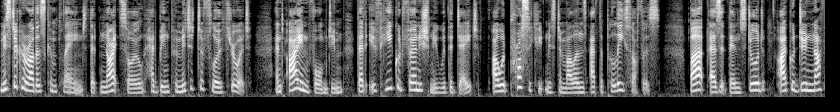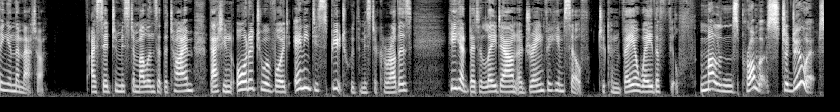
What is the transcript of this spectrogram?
Mr. Carruthers complained that night soil had been permitted to flow through it, and I informed him that if he could furnish me with the date, I would prosecute Mr. Mullins at the police office. But as it then stood, I could do nothing in the matter. I said to Mr. Mullins at the time that in order to avoid any dispute with Mr. Carruthers, he had better lay down a drain for himself to convey away the filth. Mullins promised to do it,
